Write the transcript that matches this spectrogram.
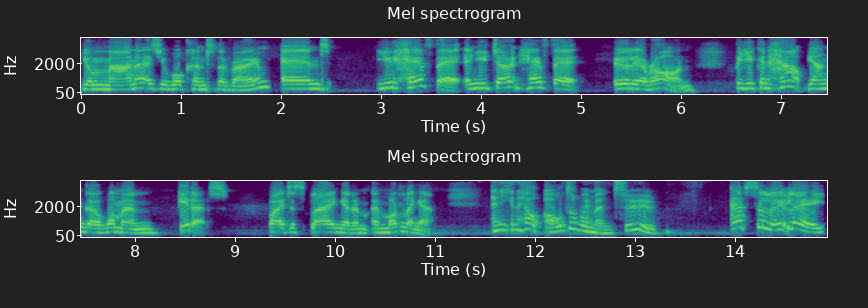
your mana as you walk into the room. And you have that, and you don't have that earlier on, but you can help younger women get it by displaying it and, and modeling it. And you can help older women too. Absolutely.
